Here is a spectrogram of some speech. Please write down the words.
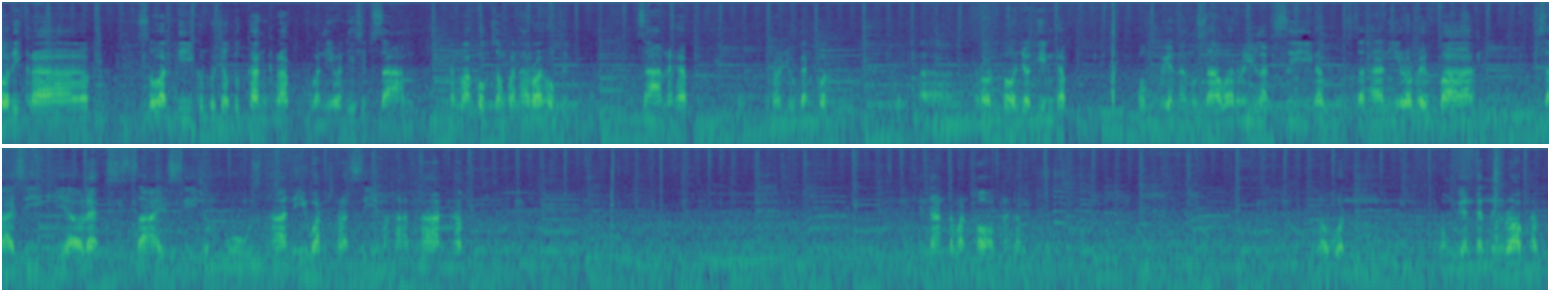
สวัสดีครับ สวัสดีคุณผู้ชมทุกท่านครับ วันนี้วันที่ 13ธันวาคม 2563 นะครับ เราอยู่กันบนถนนพหลโยธินครับ วงเวียนอนุสาวรีย์หลักสี่ครับ สถานีรถไฟฟ้า สายสีเขียวและสายสีชมพู สถานีวัดพระศรีมหาธาตุครับที่ด้านตะวันออกนะครับ เราวน วงเวียนกันหนึ่งรอบครับ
